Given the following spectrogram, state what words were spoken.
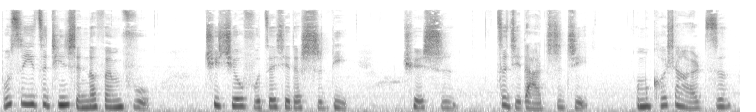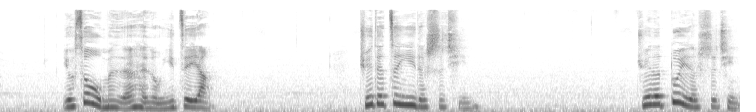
不是一致听神的吩咐去修复这些的失地，却是自己打自己。我们可想而知，有时候我们人很容易这样，觉得正义的事情。觉得对的事情，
